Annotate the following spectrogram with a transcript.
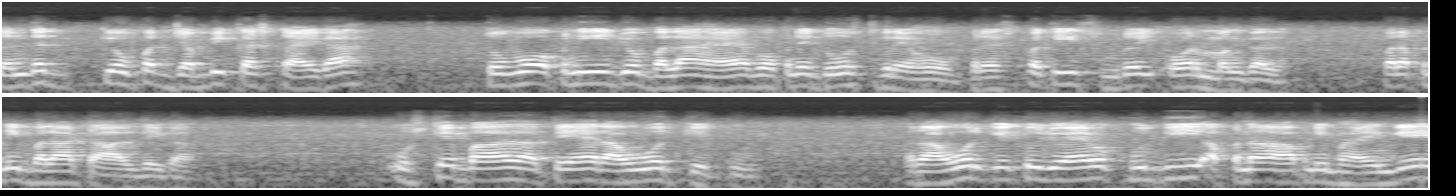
चंद्र के ऊपर जब भी कष्ट आएगा तो वो अपनी जो बला है, वो अपने दोस्त ग्रहों, बृहस्पति, सूरज और मंगल पर अपनी बला टाल देगा। उसके बाद आते हैं राहु और केतु। राहु और केतु जो है, वो खुद ही अपना आप निभाएँगे,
